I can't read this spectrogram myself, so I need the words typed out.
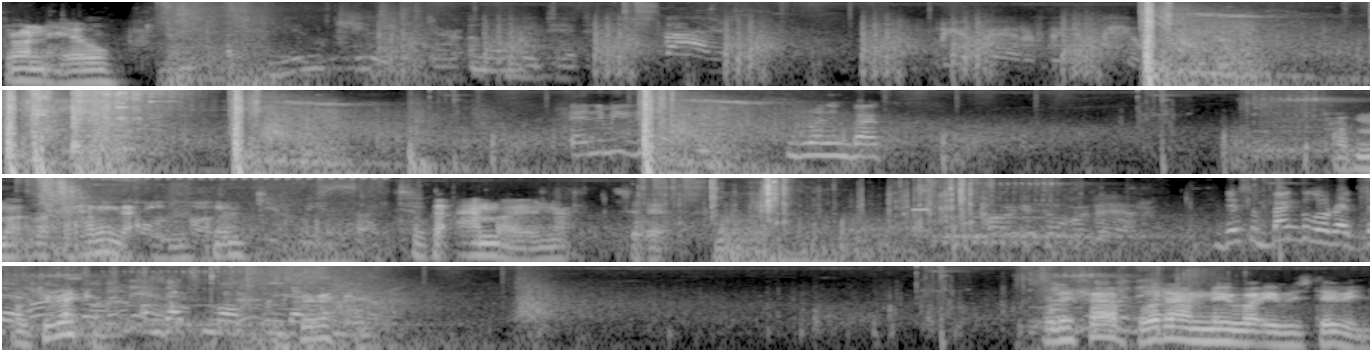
They're on the hill. New kill leader appointed. Firing. Be aware of the new kill. Enemy there. He's running back. I'm not, like, I haven't got anything. Give me sight. I've got ammo and that's it. Target over there. There's a Bangalore right there. What do you reckon? In that smoke, in that do you reckon? smoke. Well, if our Bloodhound knew what he was doing,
